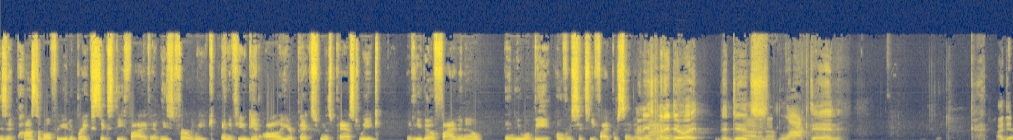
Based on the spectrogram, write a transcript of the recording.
is it possible for you to break 65, at least for a week? And if you get all your picks from this past week, if you go 5 and 0, then you will be over 65%. and he's going to do it. The dude's locked in. I did.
